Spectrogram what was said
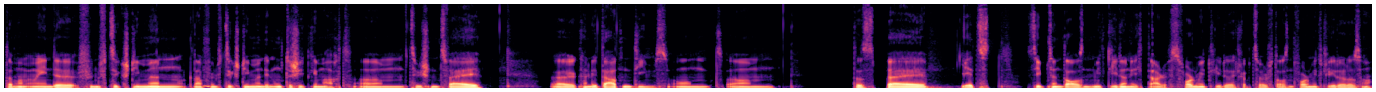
da haben am Ende 50 Stimmen, knapp 50 Stimmen den Unterschied gemacht ähm, zwischen zwei äh, Kandidatenteams. Und ähm, das bei jetzt 17.000 Mitgliedern, nicht alles Vollmitglieder, ich glaube 12.000 Vollmitglieder oder so,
